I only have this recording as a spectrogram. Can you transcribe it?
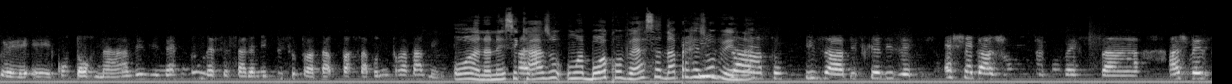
é, é, contornáveis e ne- não necessariamente precisa tratar, passar por um tratamento. Ô, Ana, nesse caso, uma boa conversa dá para resolver, né? exato, Exato, isso quer dizer, é chegar junto, é conversar, às vezes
